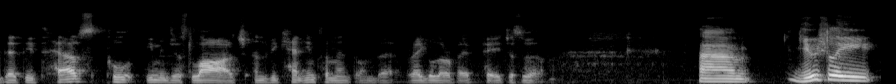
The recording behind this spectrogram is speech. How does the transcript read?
that it helps pull images large and we can implement on the regular web page as well? Um, usually,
